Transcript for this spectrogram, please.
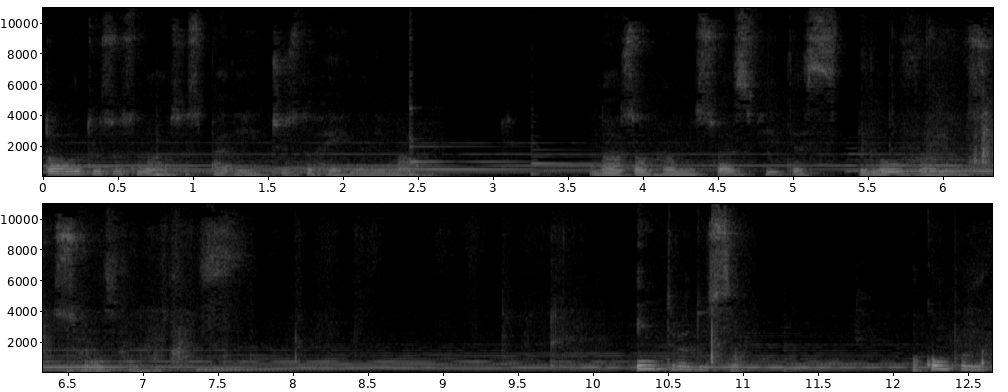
todos os nossos parentes do reino animal. Nós honramos suas vidas e louvamos suas lutas. Introdução ao compilar,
